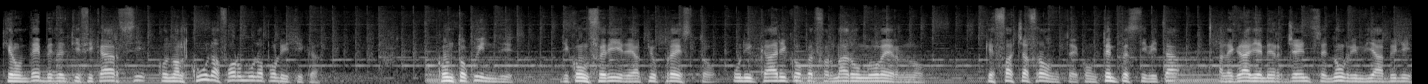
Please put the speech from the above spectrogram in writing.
che non debba identificarsi con alcuna formula politica. Conto quindi di conferire al più presto un incarico per formare un governo che faccia fronte con tempestività alle gravi emergenze non rinviabili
